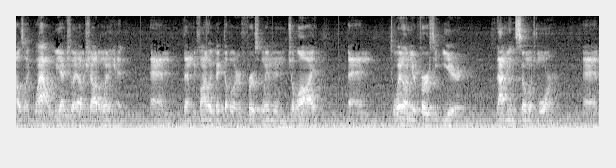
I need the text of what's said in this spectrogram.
I was like, wow, we actually have a shot at winning it. And then we finally picked up our first win in July, and to win on your first year, that means so much more. And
